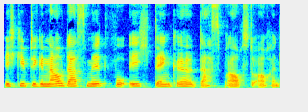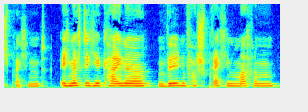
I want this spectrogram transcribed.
Ich gebe dir genau das mit, wo ich denke, das brauchst du auch entsprechend. Ich möchte hier keine wilden Versprechen machen,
